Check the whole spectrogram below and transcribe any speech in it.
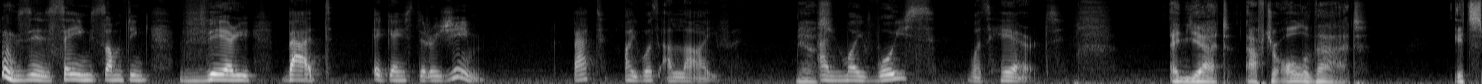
saying something very bad against the regime. But I was alive Yes. and my voice was heard. and yet after all of that it's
